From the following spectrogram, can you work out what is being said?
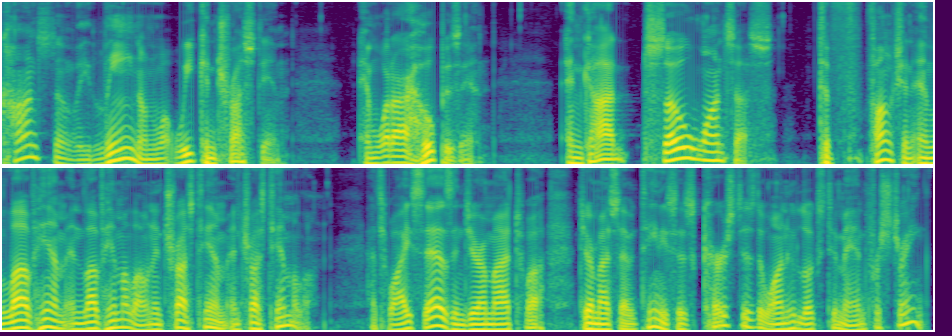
constantly lean on what we can trust in and what our hope is in. And God so wants us to f- function and love him and love him alone and trust him and trust him alone. That's why he says in Jeremiah 12, Jeremiah 17, he says, Cursed is the one who looks to man for strength.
